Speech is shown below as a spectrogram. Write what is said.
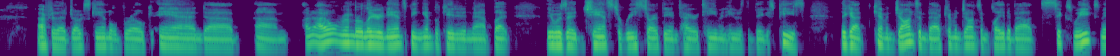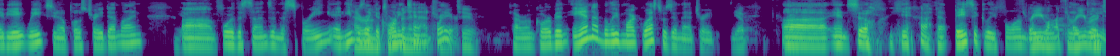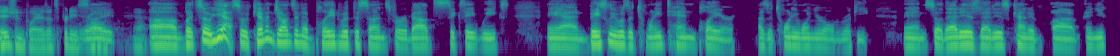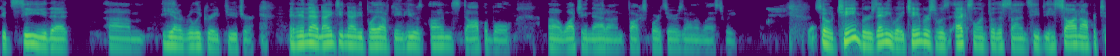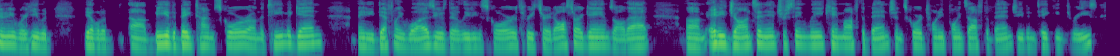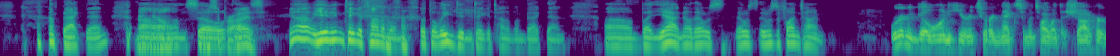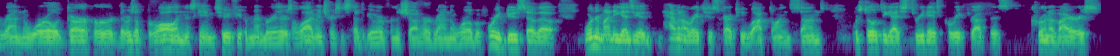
after that drug scandal broke. And uh, um, I don't remember Larry Nance being implicated in that, but it was a chance to restart the entire team, and he was the biggest piece. They got Kevin Johnson back. Kevin Johnson played about six weeks, maybe eight weeks, you know, post trade deadline yeah. um, for the Suns in the spring, and he Tyrone was like a Corbin 2010 player too. Tyrone Corbin, and I believe Mark West was in that trade. Yep. Uh, and so, yeah, that basically formed three, three rotation players. That's pretty solid. Right. Yeah. Uh, but so, yeah, so Kevin Johnson had played with the Suns for about six, eight weeks and basically was a 2010 player as a 21 year old rookie. And so that is, that is kind of, uh, and you could see that um, he had a really great future. And in that 1990 playoff game, he was unstoppable uh, watching that on Fox Sports Arizona last week. So Chambers, anyway, Chambers was excellent for the Suns. He he saw an opportunity where he would be able to uh, be the big time scorer on the team again, and he definitely was. He was their leading scorer, three straight All Star games, all that. Um, Eddie Johnson, interestingly, came off the bench and scored 20 points off the bench, even taking threes back then. Um, so no surprise. yeah, he didn't take a ton of them, but the league didn't take a ton of them back then. Um, but yeah, no, that was that was it was a fun time we're going to go on here into our next segment talk about the shot heard around the world. Gar Heard there was a brawl in this game too, if you remember. There's a lot of interesting stuff to go over from the shot heard around the world. Before we do so, though, I want to remind you guys you haven't already subscribed to Locked On Suns. We're still with you guys three days per week throughout this coronavirus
